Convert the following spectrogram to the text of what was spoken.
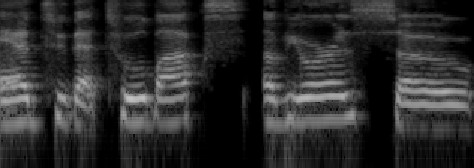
add to that toolbox of yours. So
